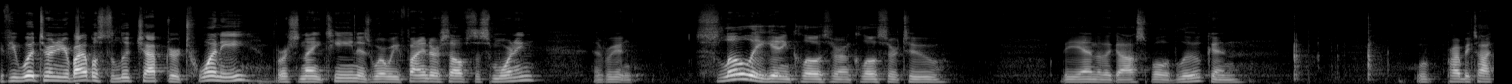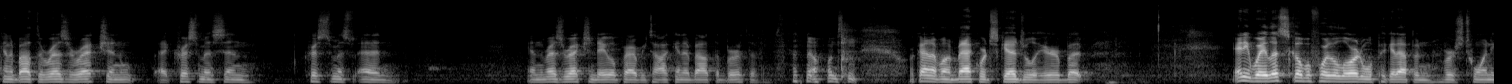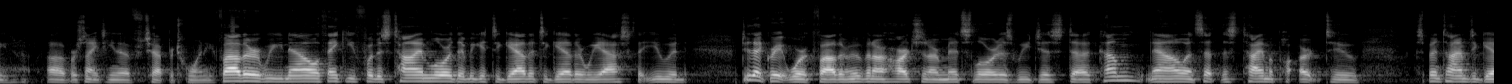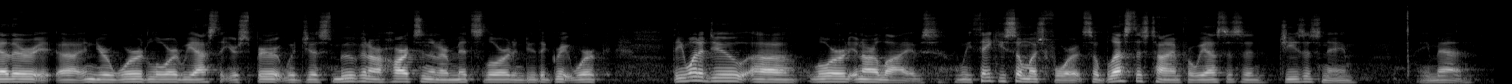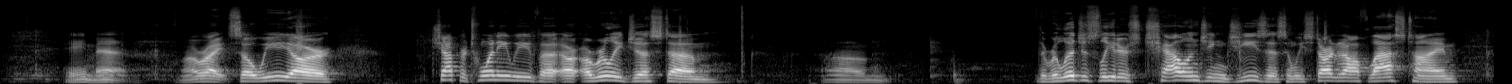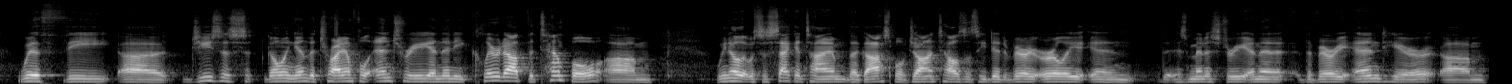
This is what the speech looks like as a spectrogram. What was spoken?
If you would turn your Bibles to Luke chapter 20, verse 19 is where we find ourselves this morning. And we're getting slowly getting closer and closer to the end of the Gospel of Luke. And we'll probably be talking about the resurrection at Christmas and Christmas and and the resurrection day we'll probably be talking about the birth of no we're kind of on a backward schedule here, but Anyway, let's go before the Lord and we'll pick it up in verse 20, uh, verse 19 of chapter 20. Father, we now thank you for this time, Lord, that we get to gather together. We ask that you would do that great work, Father, move in our hearts and our midst, Lord, as we just uh, come now and set this time apart to spend time together uh, in your word, Lord. We ask that your spirit would just move in our hearts and in our midst, Lord, and do the great work that you want to do, uh, Lord, in our lives. And we thank you so much for it. So bless this time, for we ask this in Jesus' name. Amen. Amen. All right, so we are, chapter 20, we've uh, are, are, really just um, um, the religious leaders challenging Jesus. And we started off last time with the uh, Jesus going in the triumphal entry, and then he cleared out the temple. Um, we know that was the second time. The Gospel of John tells us he did it very early in his ministry, and then at the very end here. Um,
